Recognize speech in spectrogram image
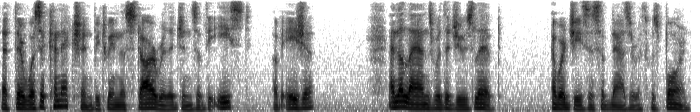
that there was a connection between the star religions of the East, of Asia, and the lands where the Jews lived and where Jesus of Nazareth was born.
